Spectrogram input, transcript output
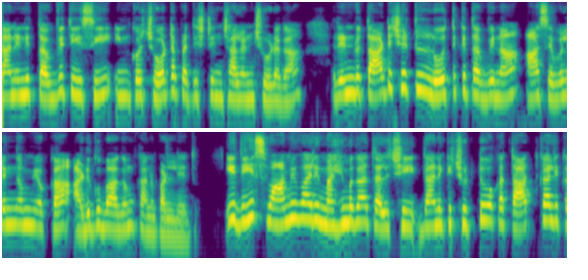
దానిని తవ్వి తీసి ఇంకో చోట ప్రతిష్ఠించాలని చూడగా రెండు తాటి చెట్లు లోతుకి తవ్విన ఆ శివలింగం యొక్క అడుగు భాగం కనపడలేదు. ఇది స్వామివారి మహిమగా తలచి దానికి చుట్టూ ఒక తాత్కాలిక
